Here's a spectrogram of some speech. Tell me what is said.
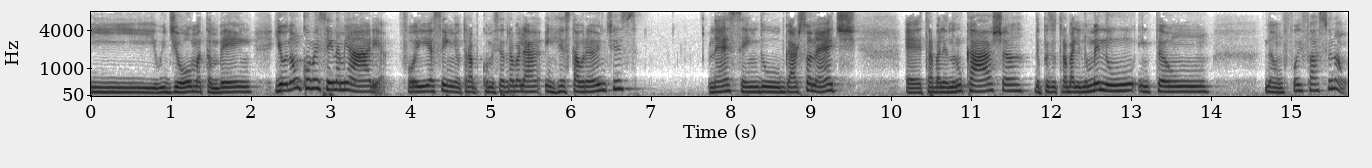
E o idioma também. E eu não comecei na minha área. Foi assim, eu comecei a trabalhar em restaurantes né, sendo garçonete, é, trabalhando no caixa, depois eu trabalhei no menu, então não foi fácil não.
